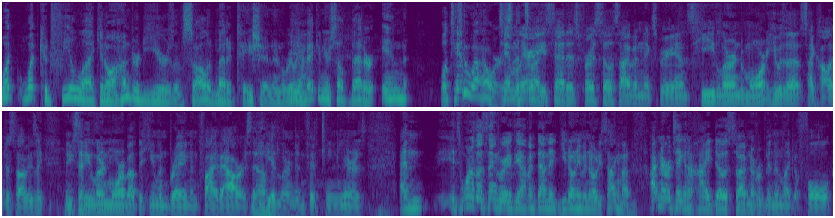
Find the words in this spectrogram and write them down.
What what could feel like you know a hundred years of solid meditation and really Yeah. making yourself better in Well, Tim, two hours. Tim Leary like- said his first psilocybin experience, he learned more. He was a psychologist, obviously, and he said he learned more about the human brain in five hours than Yeah. he had learned in 15 years. And it's one of those things where if you haven't done it, you don't even know what he's talking about. Mm-hmm. I've never taken a high dose, so I've never been in like a full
